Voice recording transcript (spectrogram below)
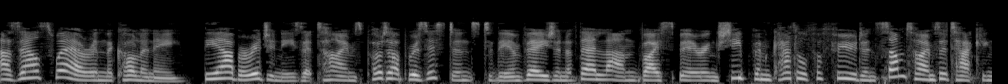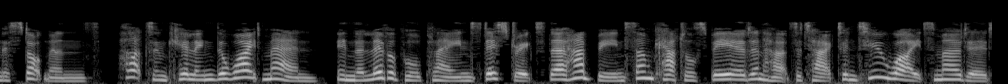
As elsewhere in the colony, The Aborigines at times put up resistance to the invasion of their land by spearing sheep and cattle for food and sometimes attacking the stockmen's huts and killing the white men. In the Liverpool Plains districts there had been some cattle speared and huts attacked and two whites murdered.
